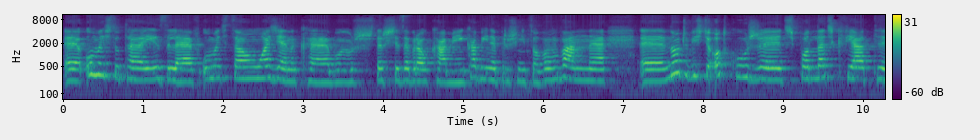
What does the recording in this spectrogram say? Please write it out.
e, umyć tutaj zlew, umyć całą łazienkę, bo już też się zebrał kamień, kabinę prysznicową, wannę, e, no oczywiście odkurzyć, podlać kwiaty,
